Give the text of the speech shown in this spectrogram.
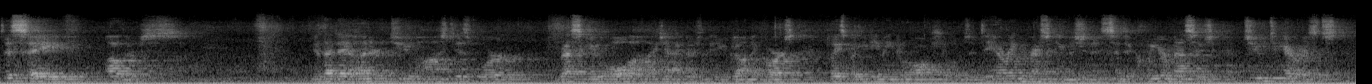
to save others. You know, that day, 102 hostages were rescued. All the hijackers and the Uganda guards placed by Idi Amin, were all killed. It was a daring rescue mission that sent a clear message to terrorists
